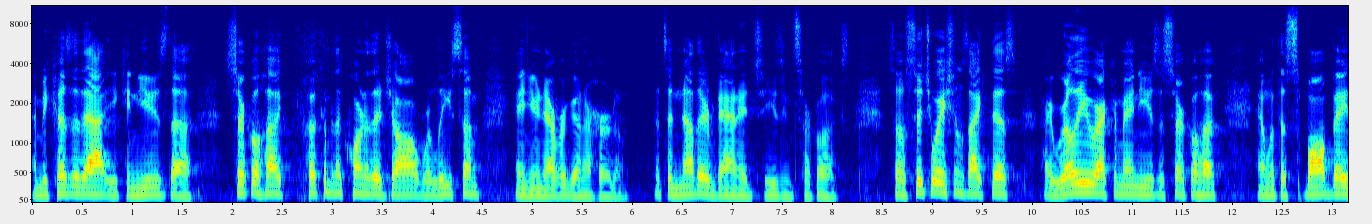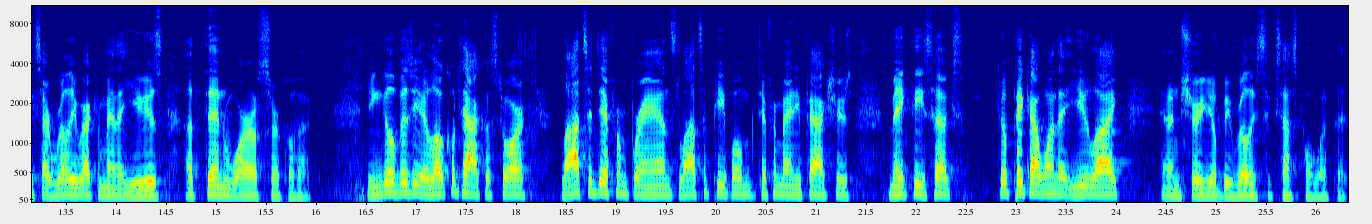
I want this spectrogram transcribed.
And because of that, you can use the circle hook, hook them in the corner of the jaw, release them, and you're never gonna hurt them. That's another advantage to using circle hooks. So situations like this, I really recommend you use a circle hook. And with the small baits, I really recommend that you use a thin wire circle hook. You can go visit your local tackle store. Lots of different brands, lots of people, different manufacturers make these hooks. Go pick out one that you like, and I'm sure you'll be really successful with it.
